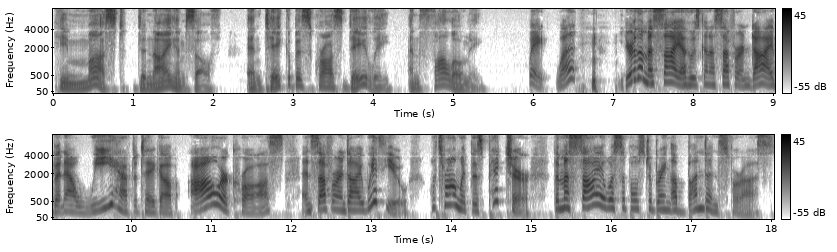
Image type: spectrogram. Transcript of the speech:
he must deny himself and take up his cross daily and follow me wait, what? You're the Messiah who's going to suffer and die, but now we have to take up our cross and suffer and die with you. What's wrong with this picture? The Messiah was supposed to bring abundance for us.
